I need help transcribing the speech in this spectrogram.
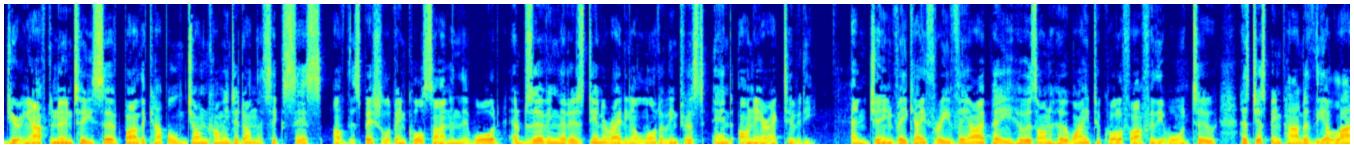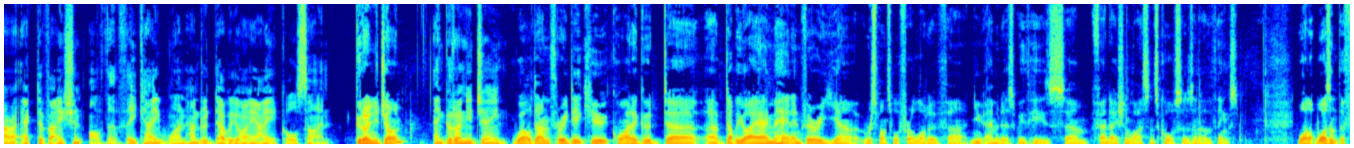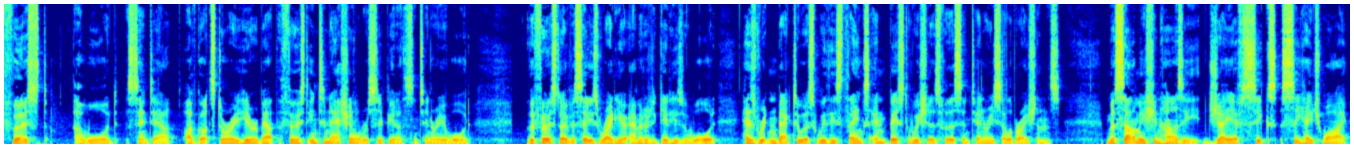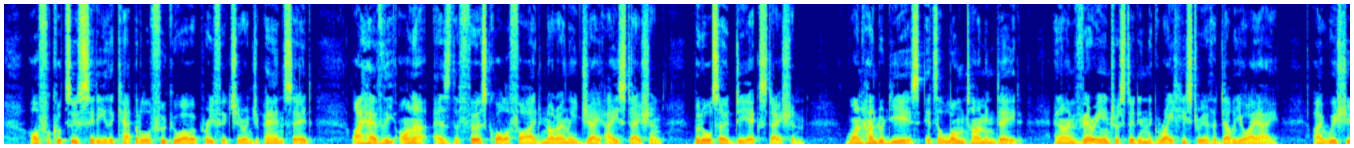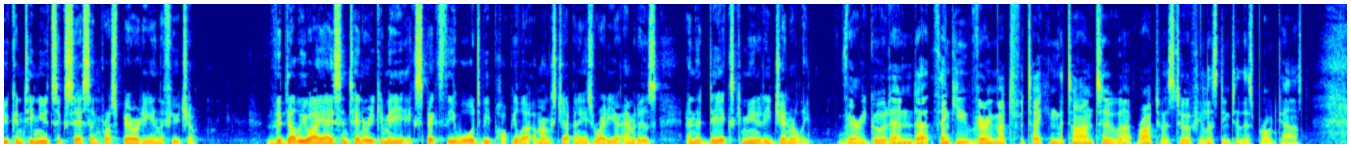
During afternoon tea served by the couple, John commented on the success of the special event call sign in the ward, observing that it is generating a lot of interest and on air activity and Jean VK3 VIP, who is on her way to qualify for the award too, has just been part of the Alara activation of the VK100 WIA call sign. Good on you, John. And good on you, Jean. Well done, 3DQ. Quite a good uh, uh, WIA man and very uh, responsible for a lot of uh, new amateurs with his um, foundation license courses and other things. While it wasn't the first award sent out, I've got story here about the first international recipient of the Centenary Award the first overseas radio amateur to get his award, has written back to us with his thanks and best wishes for the centenary celebrations. Masami Shinhazi, JF6CHY, of Fukutsu City, the capital of Fukuoka Prefecture in Japan, said, I have the honour as the first qualified not only JA station, but also DX station. 100 years, it's a long time indeed, and I'm very interested in the great history of the WIA. I wish you continued success and prosperity in the future. The WIA Centenary Committee expects the award to be popular amongst Japanese radio amateurs and the DX community generally. Very good, and uh, thank you very much for taking the time to uh, write to us too if you're listening to this broadcast.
